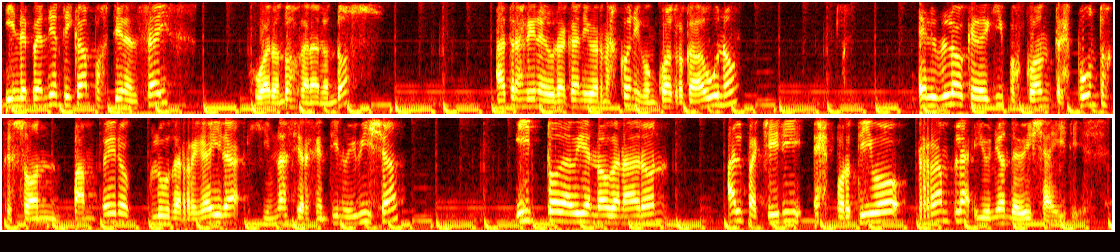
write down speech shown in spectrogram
Independiente y Campos tienen seis, jugaron dos, ganaron dos. Atrás viene el Huracán y Bernasconi con cuatro cada uno. El bloque de equipos con tres puntos, que son Pampero, Club de Regueira, Gimnasia Argentino y Villa. Y todavía no ganaron Alpachiri, Esportivo, Rampla y Unión de Villa Iris.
